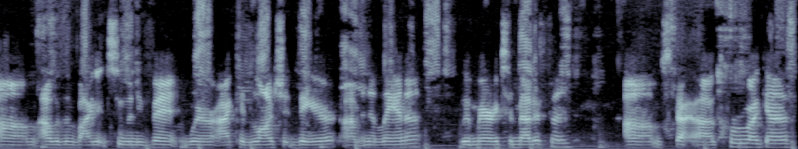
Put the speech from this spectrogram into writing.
Um, I was invited to an event where I can launch it there um, in Atlanta with Married to Medicine um, uh, crew, I guess.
